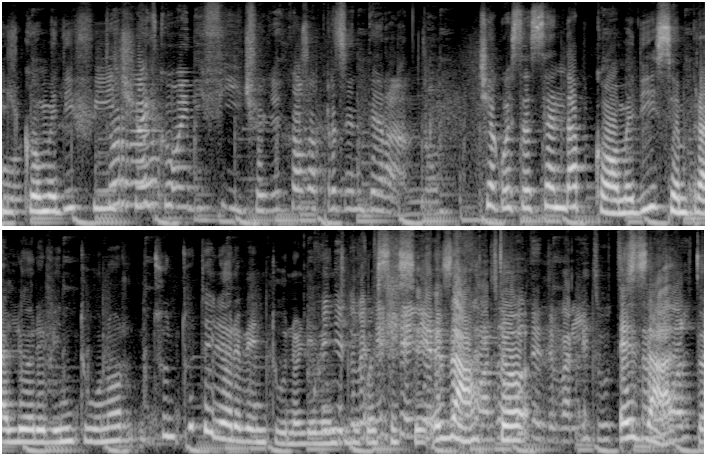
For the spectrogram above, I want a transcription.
Il Comedificio... Torna il comedificio, che cosa presenteranno? C'è questa stand-up comedy sempre alle ore 21, sono tutte le ore 21 gli eventi di questa sera. Esatto. potete farli tutti Esatto,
